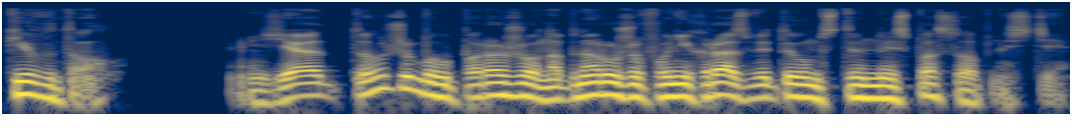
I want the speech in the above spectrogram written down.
кивнул. Я тоже был поражен, обнаружив у них развитые умственные способности.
